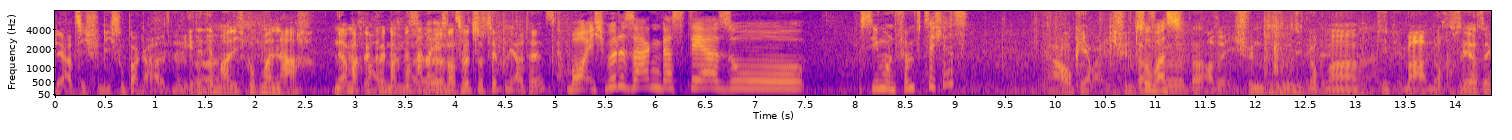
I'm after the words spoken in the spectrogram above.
der hat sich, finde ich, super gehalten. Redet Äh, ihr mal, ich guck mal nach. Ja, mach Da mal, mach mal. Aber Äh, Was würdest du tippen, wie alt er ist? Boah, ich würde sagen, dass der so 57 ist. Ja, okay, aber ich finde Sowas. dafür- Da, also ich finde, so sieht noch immer, sieht immer noch sehr, sehr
